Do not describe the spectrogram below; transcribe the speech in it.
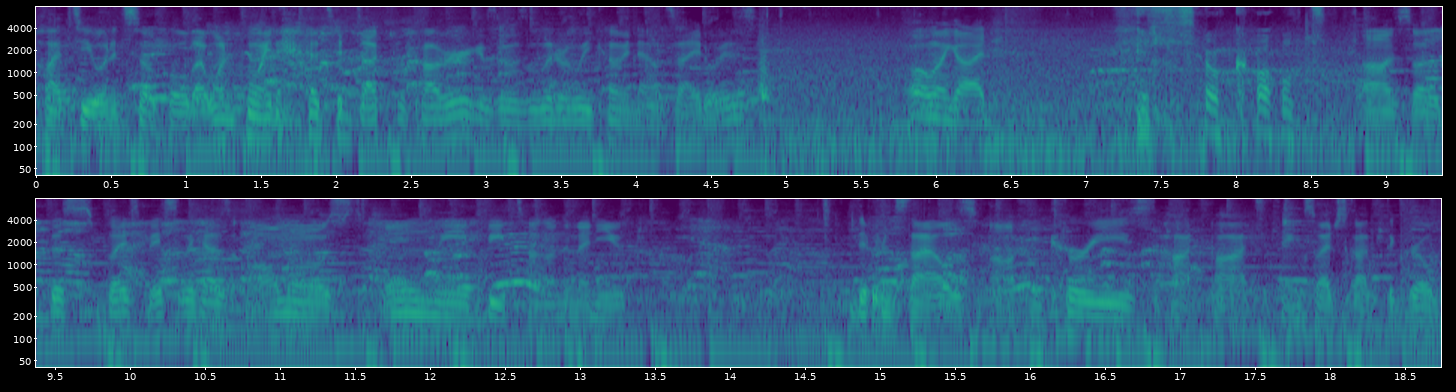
hot tea when it's so cold. At one point, I had to duck for cover because it was literally coming down sideways. Oh my god, it's so cold. Uh, so this place basically has almost only beef tongue on the menu. Different styles, uh, from curries to hot pots and things. So I just got the grilled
